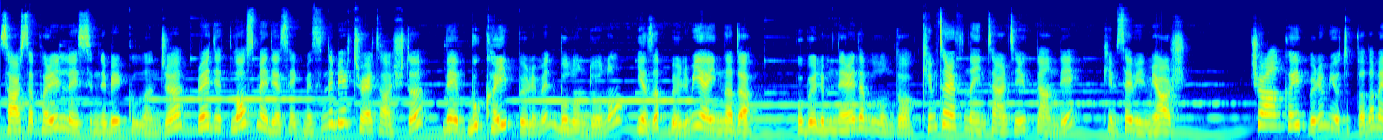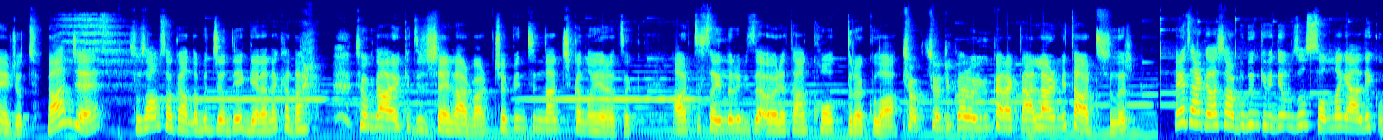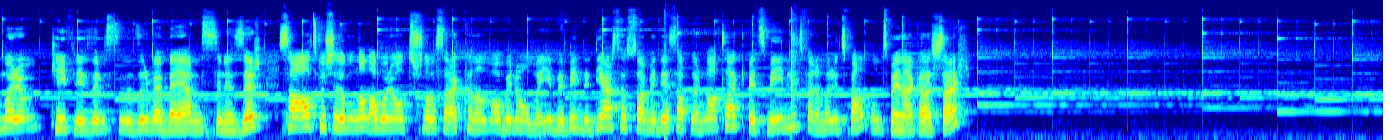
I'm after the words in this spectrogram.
Sarsaparilla isimli bir kullanıcı Reddit Lost Media sekmesinde bir thread açtı ve bu kayıp bölümün bulunduğunu yazıp bölümü yayınladı. Bu bölüm nerede bulundu, kim tarafından internete yüklendi kimse bilmiyor. Şu an kayıp bölüm YouTube'da da mevcut. Bence Susam Sokağı'nda bu cadıya gelene kadar çok daha ürkütücü şeyler var. Çöpüntünden çıkan o yaratık. Artı sayıları bize öğreten Count Dracula. Çok çocuklar uygun karakterler mi tartışılır. Evet arkadaşlar bugünkü videomuzun sonuna geldik. Umarım keyifle izlemişsinizdir ve beğenmişsinizdir. Sağ alt köşede bulunan abone ol tuşuna basarak kanalıma abone olmayı ve beni de diğer sosyal medya hesaplarımdan takip etmeyi lütfen ama lütfen unutmayın arkadaşlar.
